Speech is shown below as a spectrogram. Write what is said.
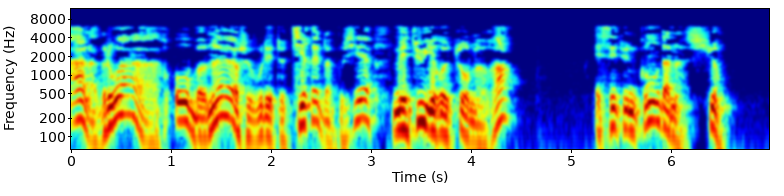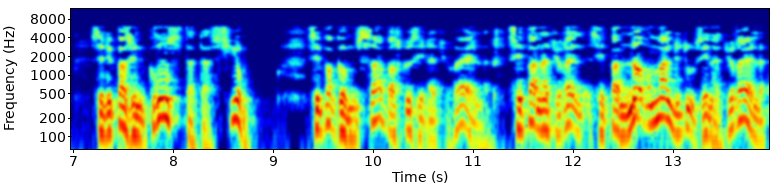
à la gloire, au bonheur, je voulais te tirer de la poussière, mais tu y retourneras et c'est une condamnation. Ce n'est pas une constatation. C'est pas comme ça parce que c'est naturel. C'est pas naturel, c'est pas normal du tout. C'est naturel,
